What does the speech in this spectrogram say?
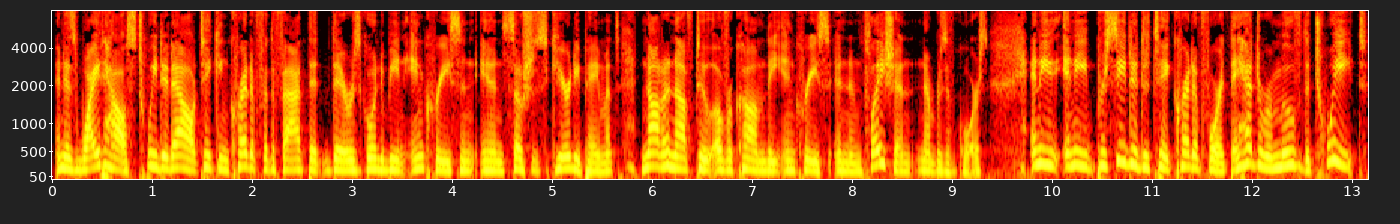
And his White House tweeted out, taking credit for the fact that there's going to be an increase in, in Social Security payments, not enough to overcome the increase in inflation numbers, of course. And he, and he proceeded to take credit for it. They had to remove the tweet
